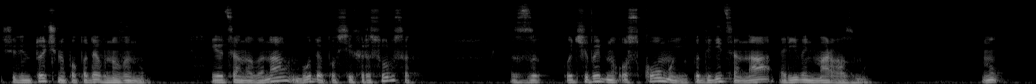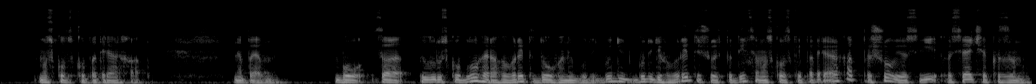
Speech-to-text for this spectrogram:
що він точно попаде в новину. І оця новина буде по всіх ресурсах з, очевидно, оскомою. Подивіться на рівень маразму. Ну, Московського патріархату. напевно. Бо за білоруського блогера говорити довго не будуть. Будуть, будуть говорити, що ось подивіться, московський патріархат прийшов і осві, освячує казану.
